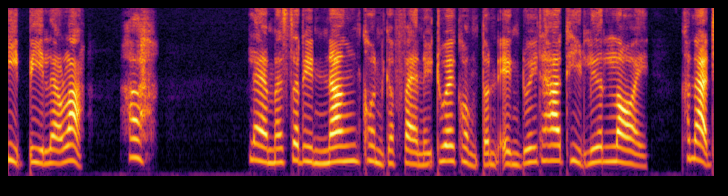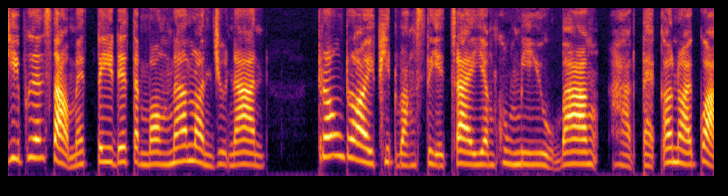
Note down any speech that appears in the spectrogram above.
กี่ปีแล้วล่ะฮ่าแลมัสรินนั่งคนกาแฟในถ้วยของตนเองด้วยท่าทีเลื่อนลอย ขณะที่เพื่อนสาวแมตตี้ได้แต่มองหน้าหล่อนอยู่นาน ร่องรอยผิดหวังเสียใจยังคงมีอยู่บ้าง หากแต่ก็น้อยกว่า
